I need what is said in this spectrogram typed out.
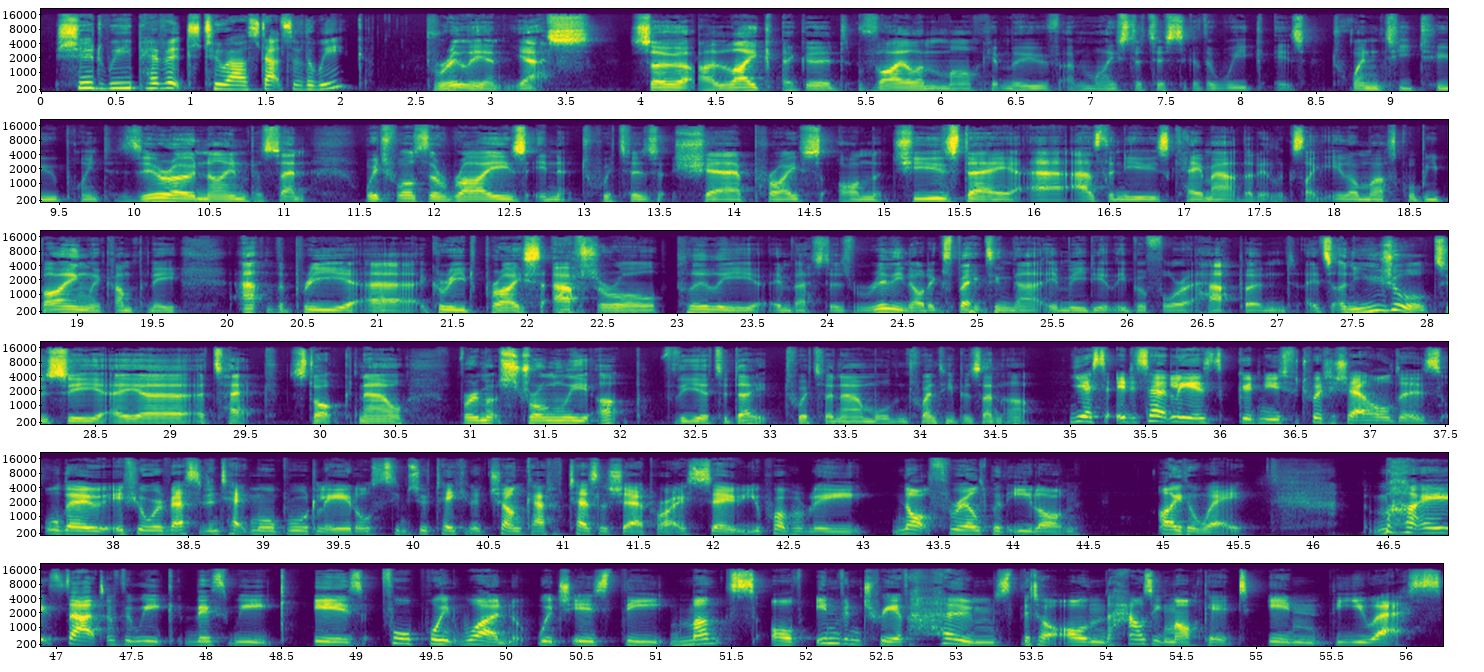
Should we pivot to our stats of the week? Brilliant, yes. So I like a good violent market move, and my statistic of the week is 22.09%, which was the rise in Twitter's share price on Tuesday uh, as the news came out that it looks like Elon Musk will be buying the company at the pre uh, agreed price after all. Clearly, investors really not expecting that immediately before it happened. It's unusual to see a, uh, a tech stock now very much strongly up for the year to date. Twitter now more than 20% up. Yes, it certainly is good news for Twitter shareholders. Although, if you're invested in tech more broadly, it also seems to have taken a chunk out of Tesla's share price. So you're probably not thrilled with Elon either way. My stat of the week this week is 4.1, which is the months of inventory of homes that are on the housing market in the US.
